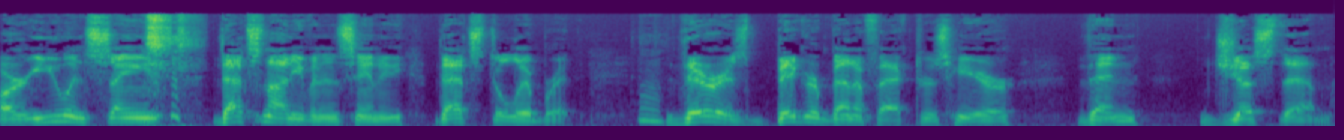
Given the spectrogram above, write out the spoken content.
Are you insane? That's not even insanity. That's deliberate. There is bigger benefactors here than just them.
